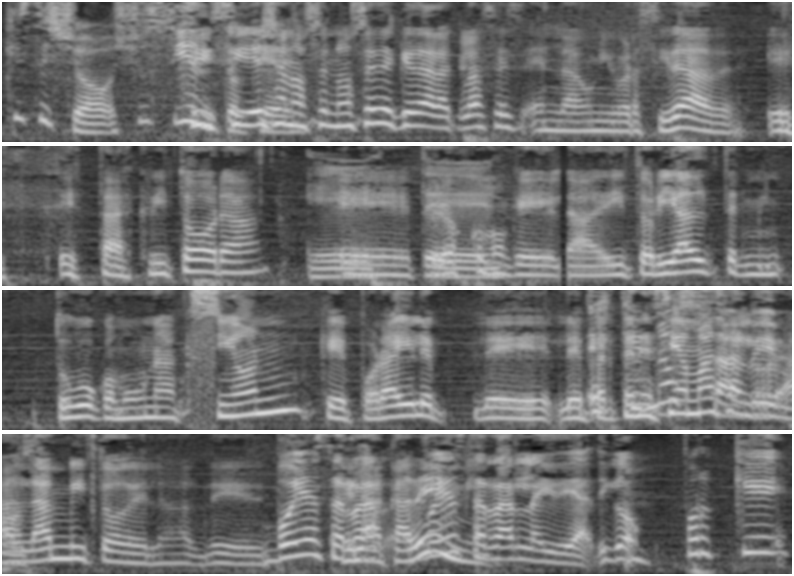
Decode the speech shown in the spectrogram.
qué sé yo, yo sí, siento sí, que... ella no sé, no sé de qué da las clases en la universidad, es- esta escritora, eh, Este- pero es como que la editorial termi- tuvo como una acción que por ahí le, le, pertenecía no más al, ámbito de la, de, voy a de la cerrar, voy academia. a cerrar la idea. Digo, ¿por qué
